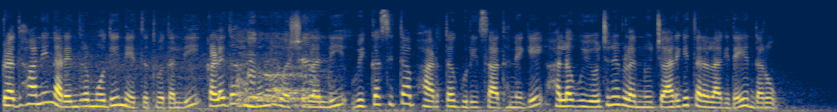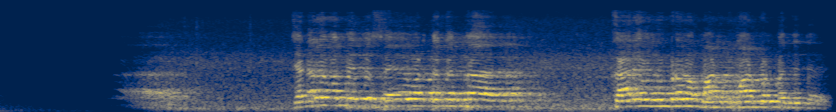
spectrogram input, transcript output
ಪ್ರಧಾನಿ ನರೇಂದ್ರ ಮೋದಿ ನೇತೃತ್ವದಲ್ಲಿ ಕಳೆದ ಹನ್ನೊಂದು ವರ್ಷಗಳಲ್ಲಿ ವಿಕಸಿತ ಭಾರತ ಗುರಿ ಸಾಧನೆಗೆ ಹಲವು ಯೋಜನೆಗಳನ್ನು ಜಾರಿಗೆ ತರಲಾಗಿದೆ ಎಂದರು. ಜನರ ಸೇವೆ ಮಾಡ್ತಕ್ಕಂಥ ಕಾರ್ಯವನ್ನು ಕೂಡ ನಾವು ಮಾಡ್ಕೊಂಡು ಬಂದಿದ್ದೇವೆ.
